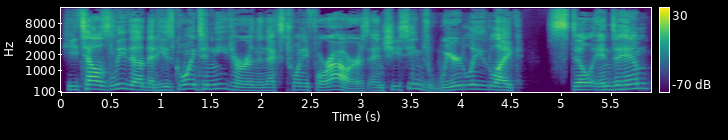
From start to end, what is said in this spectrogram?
He tells Lyta that he's going to need her in the next 24 hours, and she seems weirdly like still into him,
